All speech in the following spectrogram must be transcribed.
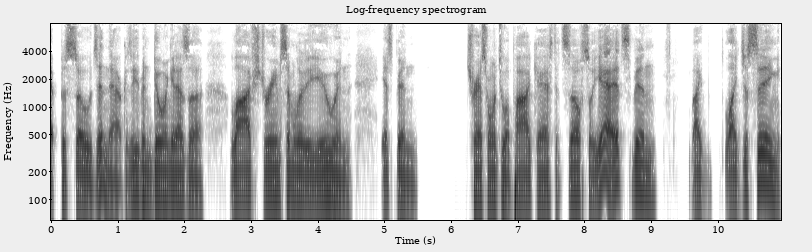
episodes in now because he's been doing it as a live stream similar to you and it's been transformed to a podcast itself. So yeah, it's been like, like just seeing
